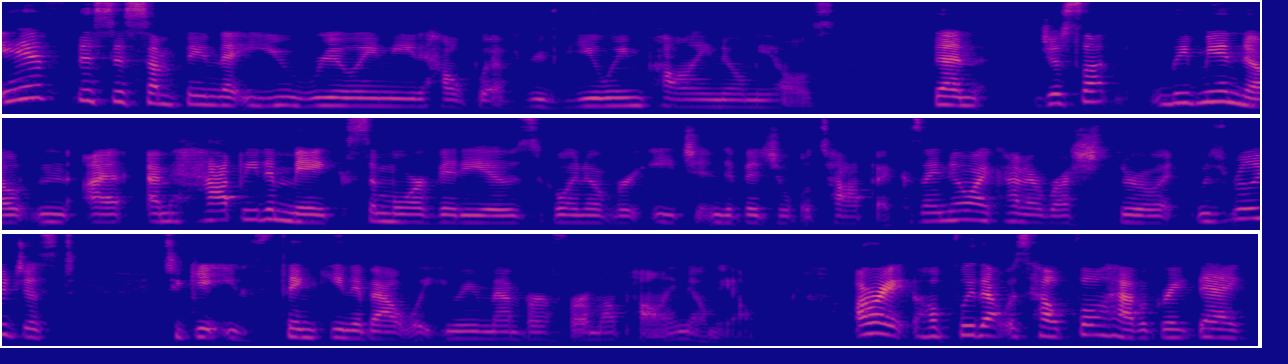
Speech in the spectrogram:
If this is something that you really need help with, reviewing polynomials, then just let leave me a note and I, am happy to make some more videos going over each individual topic because I know I kind of rushed through it. It was really just to get you thinking about what you remember from a polynomial. All right, hopefully that was helpful. Have a great day.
